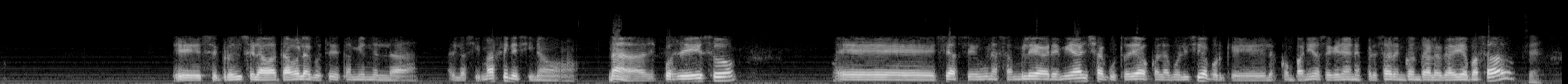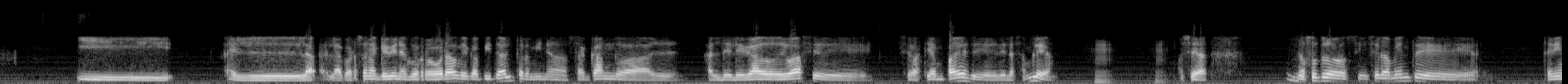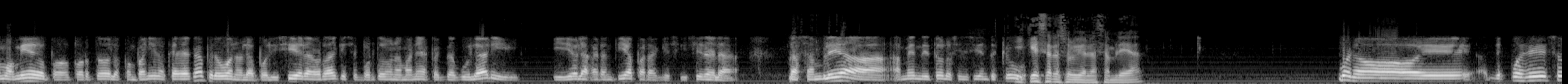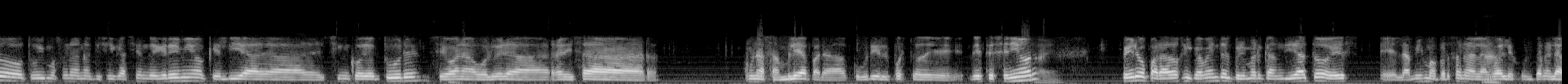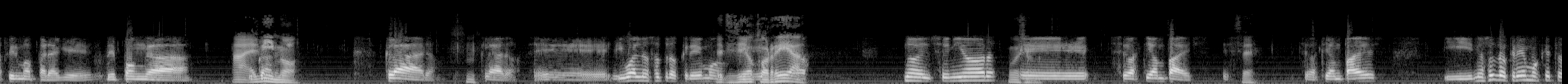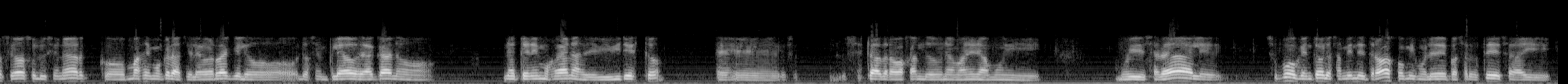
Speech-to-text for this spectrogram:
eh, se produce la bataola que ustedes están viendo en, la, en las imágenes y no, nada, después de eso eh, se hace una asamblea gremial ya custodiados con la policía porque los compañeros se querían expresar en contra de lo que había pasado. Y el, la, persona que viene a corroborar de capital termina sacando al, al delegado de base de Sebastián Páez de, la asamblea. Mm, mm. O sea, nosotros sinceramente teníamos miedo por, por todos los compañeros que hay acá, pero bueno, la policía la verdad que se portó de una manera espectacular y, y dio las garantías para que se hiciera la, la asamblea, amén de todos los incidentes que hubo. ¿Y qué se resolvió en la asamblea? Bueno, eh, después de eso tuvimos una notificación de gremio que el día del 5 de octubre se van a volver a realizar una asamblea para cubrir el puesto de, este señor, pero paradójicamente el primer candidato es eh, la misma persona a la ah. cual le juntaron la firma para que le ponga... Ah, el mismo. Claro, claro. Eh, igual nosotros creemos... ¿El señor Correa? No, el señor eh, Sebastián Páez. Sebastián Páez. Y nosotros creemos que esto se va a solucionar con más democracia. La verdad que los empleados de acá no, no tenemos ganas de vivir esto. Eh, se está trabajando de una manera muy muy desagradable. Supongo que en todos los ambientes de trabajo mismo le debe pasar a ustedes. Hay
